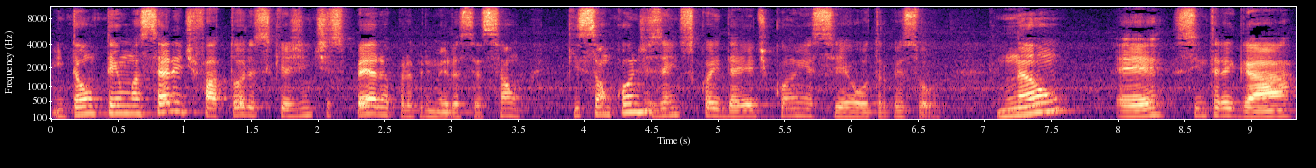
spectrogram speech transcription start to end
Então, tem uma série de fatores que a gente espera para a primeira sessão que são condizentes com a ideia de conhecer a outra pessoa. Não é se entregar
